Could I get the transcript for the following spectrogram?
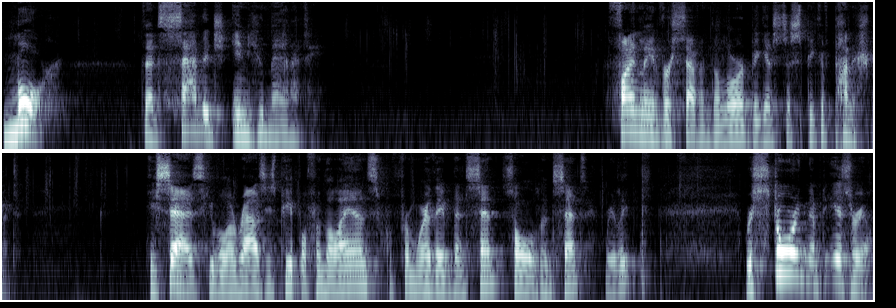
more than savage inhumanity. Finally, in verse 7, the Lord begins to speak of punishment. He says he will arouse his people from the lands from where they've been sent, sold, and sent, really, restoring them to Israel,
